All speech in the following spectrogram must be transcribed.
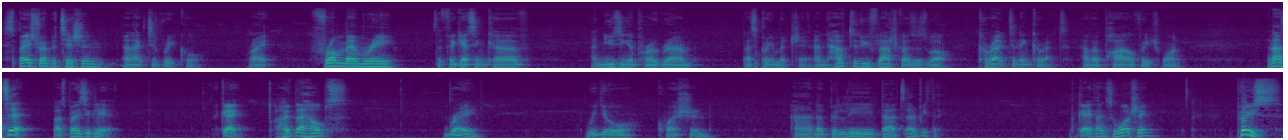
Spaced repetition and active recall, right? From memory, the forgetting curve, and using a program that's pretty much it. And how to do flashcards as well. Correct and incorrect. Have a pile for each one. And that's it. That's basically it. Okay. I hope that helps, Ray, with your question. And I believe that's everything. Okay, thanks for watching. Peace.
